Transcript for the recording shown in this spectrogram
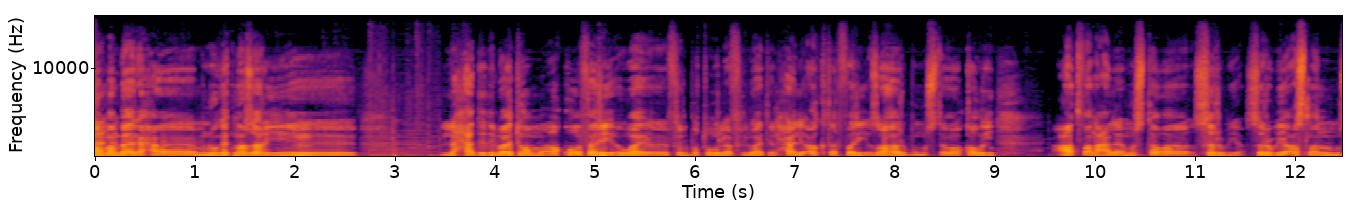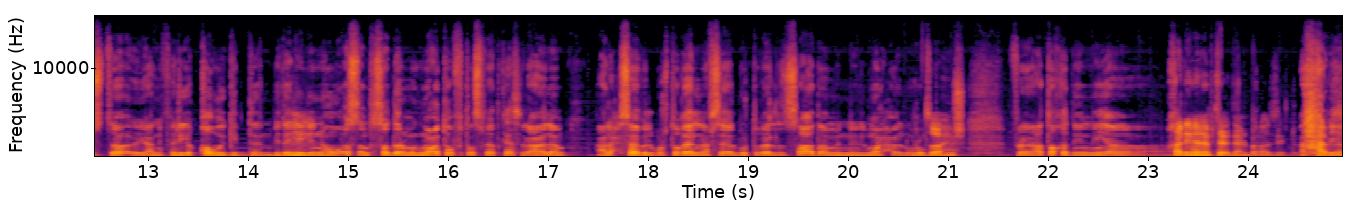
هم امبارح آه، من وجهة نظري آه، لحد دلوقتي هم أقوى فريق في البطولة في الوقت الحالي أكتر فريق ظهر بمستوى قوي عطفا على مستوى صربيا. صربيا أصلا مستوى يعني فريق قوي جدا بدليل إن هو أصلا تصدر مجموعته في تصفيات كأس العالم على حساب البرتغال نفسها. البرتغال صاعدة من الملحق الاوروبي صح. مش فأعتقد إن هي خلينا نبتعد عن البرازيل. حبيبي.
